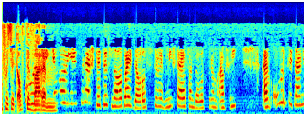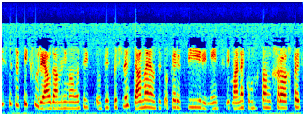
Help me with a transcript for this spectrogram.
of is dit al te warm? O, ja, reg, dit is naby Dalstroom, nie ver van Dalstroom af nie. Um, ons het nou nie spesifiek forel damme nie, maar ons het ons het beslis damme, ons het ook 'n rivier, die mense, die manne kom vang graag vis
